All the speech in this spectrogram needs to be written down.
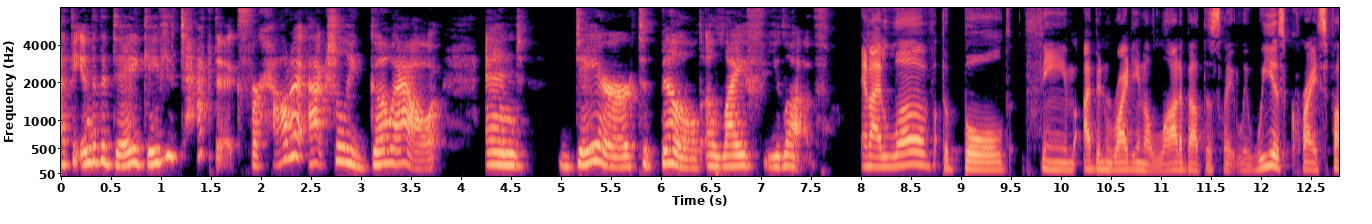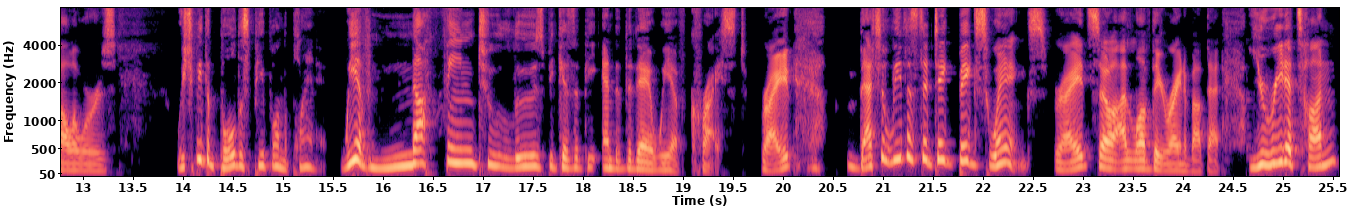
at the end of the day, gave you tactics for how to actually go out and dare to build a life you love. And I love the bold theme. I've been writing a lot about this lately. We, as Christ followers, we should be the boldest people on the planet. We have nothing to lose because at the end of the day, we have Christ, right? That should lead us to take big swings, right? So I love that you're writing about that. You read a ton.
